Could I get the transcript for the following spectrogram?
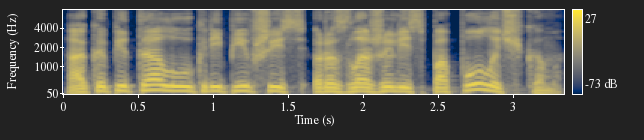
а капиталы, укрепившись, разложились по полочкам,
